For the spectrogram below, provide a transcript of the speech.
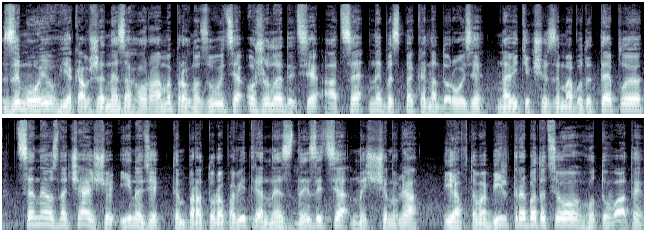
Зимою, яка вже не за горами, прогнозується ожеледиці, а це небезпека на дорозі. Навіть якщо зима буде теплою, це не означає, що іноді температура повітря не знизиться нижче нуля. І автомобіль треба до цього готувати.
